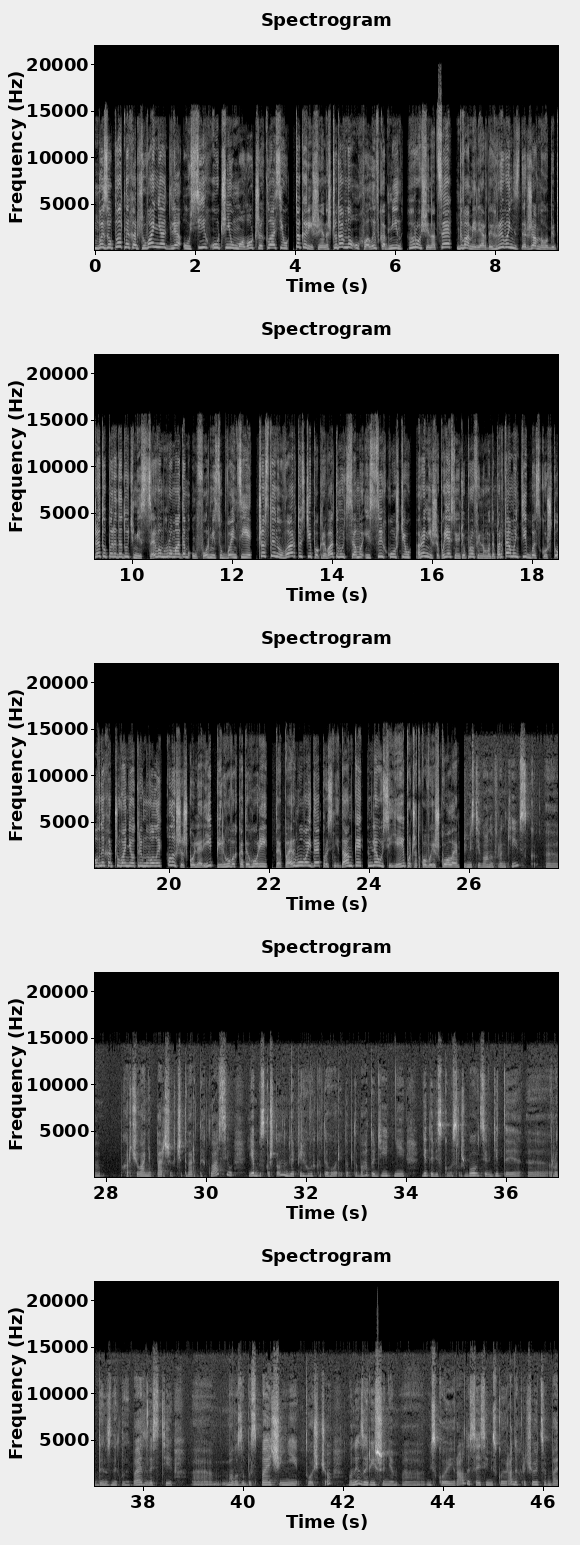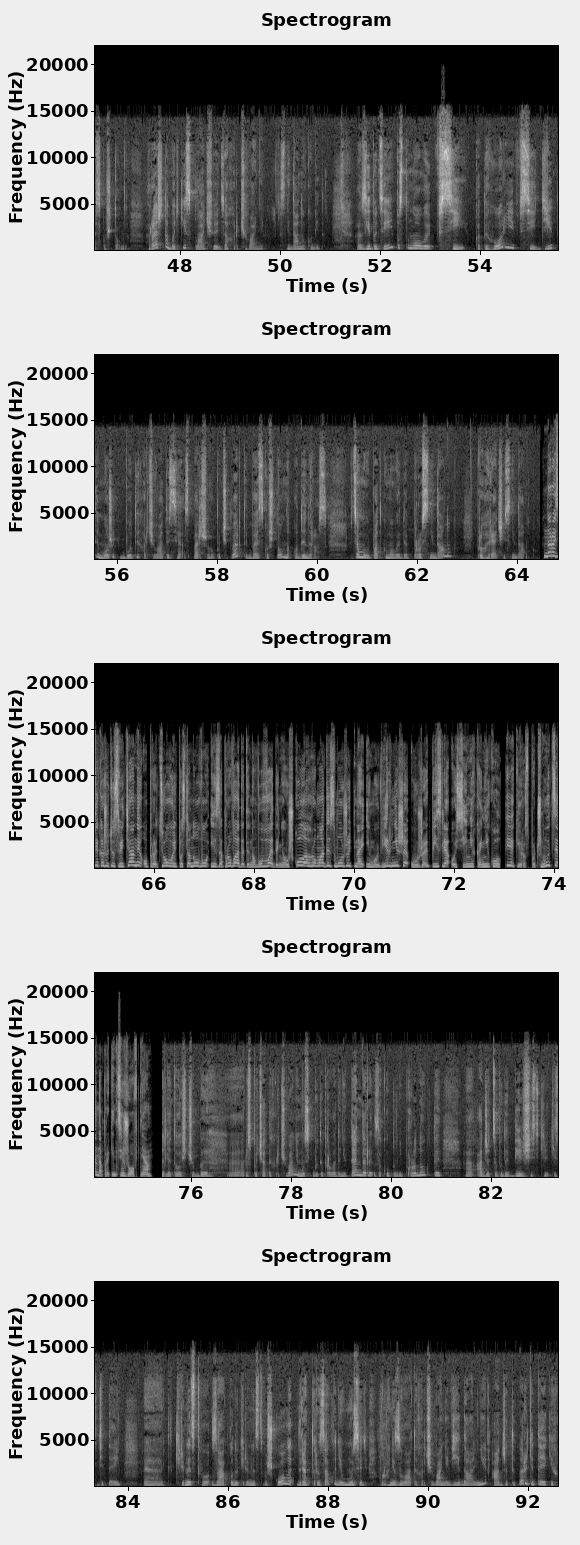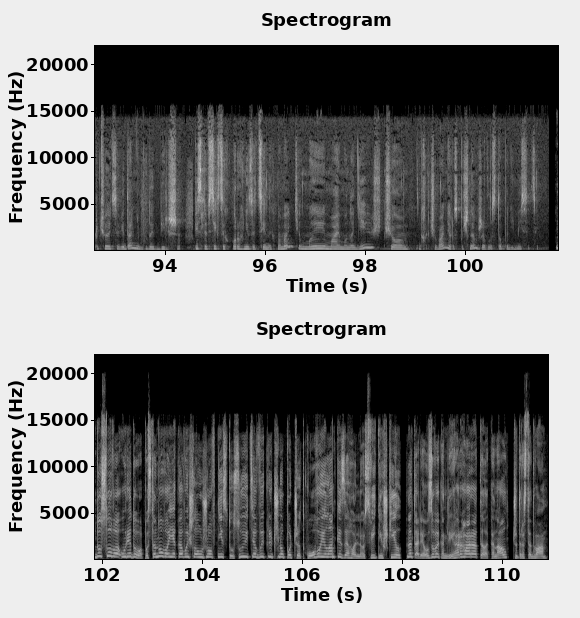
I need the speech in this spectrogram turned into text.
Безоплатне харчування для усіх учнів молодших класів. Таке рішення нещодавно ухвалив Кабмін. Гроші на це 2 мільярди гривень з державного бюджету передадуть місцевим громадам у формі субвенції. Частину вартості покриватимуть саме із цих коштів. Раніше пояснюють у профільному департаменті, безкоштовне харчування отримували лише школярі пільгових категорій. Тепер мова йде про сніданки для усієї початкової школи. В місті Івано-Франківськ е, харчування перших четвертих класів є безкоштовним для пільгових категорій, тобто багатодітні, діти військовослужбовців, діти е, родин зниклих безвісті, е, малозабезпечені тощо. Вони за рішенням е, міської ради, сесії міської ради харчуються безкоштовно. Решта батьки сплачують за харчування, сніданок обід. Згідно цієї постанови, всі категорії, всі діти можуть бути харчуватися з 1 по 4 безкоштовно один раз. В цьому випадку мова йде про сніданок, про гарячий сніданок. Наразі кажуть освітяни, опрацьовують постанову і запровадити нововведення у школах громади зможуть найімовірніше уже після осінніх канікул, які розпочнуться наприкінці жовтня. Для того, щоб е, розпочати харчування, мусять бути проведені тендери, закуплені продукти, е, адже це буде більшість кількість дітей. Е, Керівництво закладу, керівництво школи, директори закладів мусять організувати харчування в їдальні, адже тепер дітей, які харчуються в їдальні, буде більше. Після всіх цих організаційних моментів ми маємо надію, що харчування розпочне вже в листопаді місяці. До слова, урядова постанова, яка вийшла у жовтні, стосується виключно початкової ланки загальноосвітніх шкіл. Наталія Озовик, Андрій Гаргара, телеканал 402.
